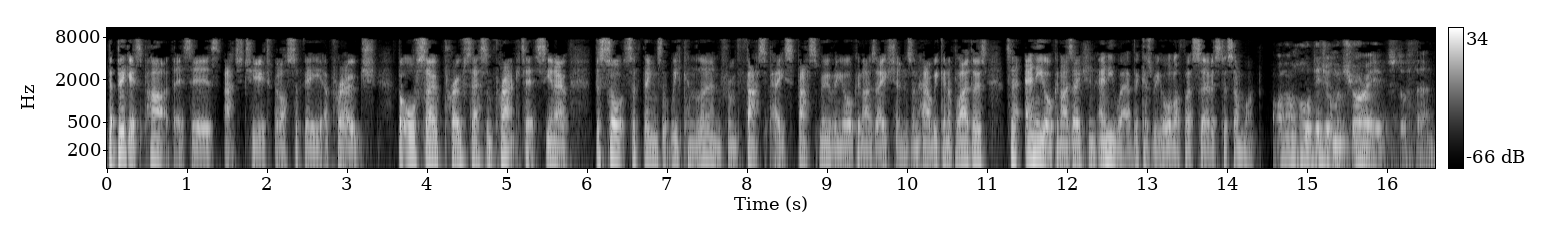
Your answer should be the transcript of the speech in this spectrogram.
the biggest part of this is attitude, philosophy, approach, but also process and practice. You know, the sorts of things that we can learn from fast paced, fast moving organizations and how we can apply those to any organization anywhere because we all offer service to someone. On the whole digital maturity stuff then,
